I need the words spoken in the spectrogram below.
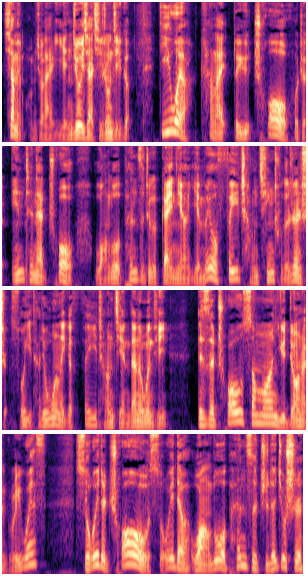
下面我们就来研究一下其中几个。第一位啊，看来对于 troll 或者 internet troll 网络喷子这个概念啊，也没有非常清楚的认识，所以他就问了一个非常简单的问题：Is a troll someone you don't agree with？所谓的 troll，所谓的网络喷子，指的就是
